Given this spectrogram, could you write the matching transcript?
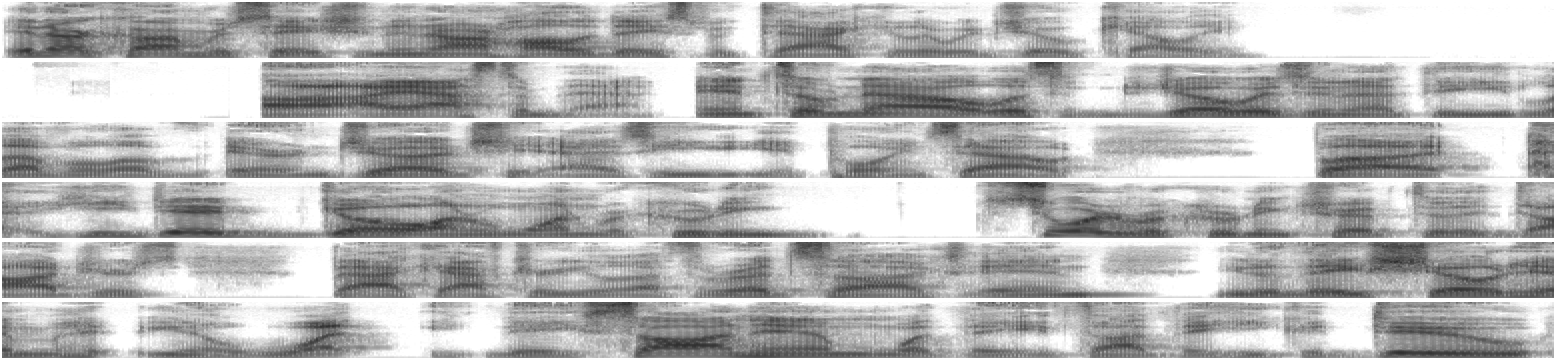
in our conversation, in our holiday spectacular with Joe Kelly, uh, I asked him that. And so now, listen, Joe isn't at the level of Aaron Judge, as he points out, but he did go on one recruiting, sort of recruiting trip to the Dodgers back after he left the Red Sox. And, you know, they showed him, you know, what they saw in him, what they thought that he could do.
